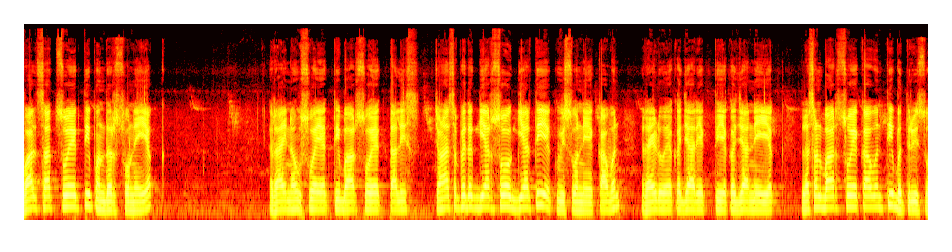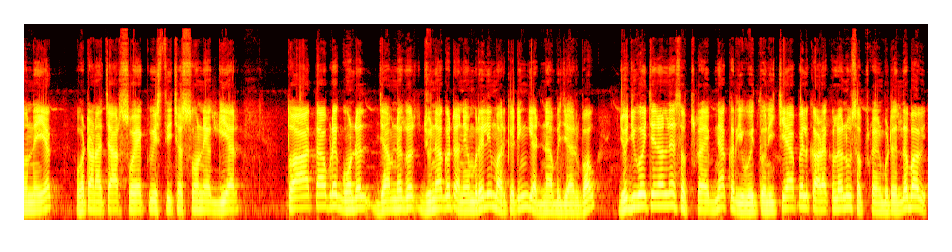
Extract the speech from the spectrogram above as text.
વાલ સાતસો એકથી પંદરસો ને એક રાય નવસો એકથી બારસો એકતાલીસ, ચણા સફેદ અગિયારસો અગિયારથી એકવીસો ને એકાવન, રાયડો એક હજાર એકથી એક હજાર ને એક, લસણ બારસો એકાવનથી બત્રીસો ને એક, વટાણા ચારસો એકવીસથી છસો ને અગિયાર તો આ હતા આપણે ગોંડલ, જામનગર, જુનાગઢ અને અમરેલી માર્કેટિંગ યાર્ડના બજાર ભાવ. જો હોય ચેનલને સબસ્ક્રાઇબ ના કરી હોય તો નીચે આપેલ કાળા કલરનું સબસ્ક્રાઇબ બટન દબાવી.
